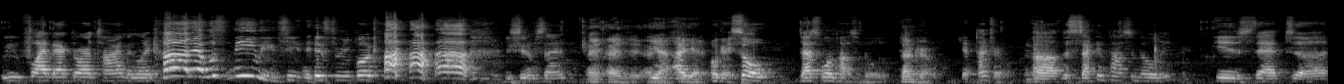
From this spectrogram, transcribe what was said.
We fly back to our time and like, ha, that was me. We see it in the history book. Ha ha ha. You see what I'm saying? I, I, I, Yeah, I get it. Okay, so that's one possibility. Time travel. Yeah, time travel. Uh, the second possibility is that uh,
